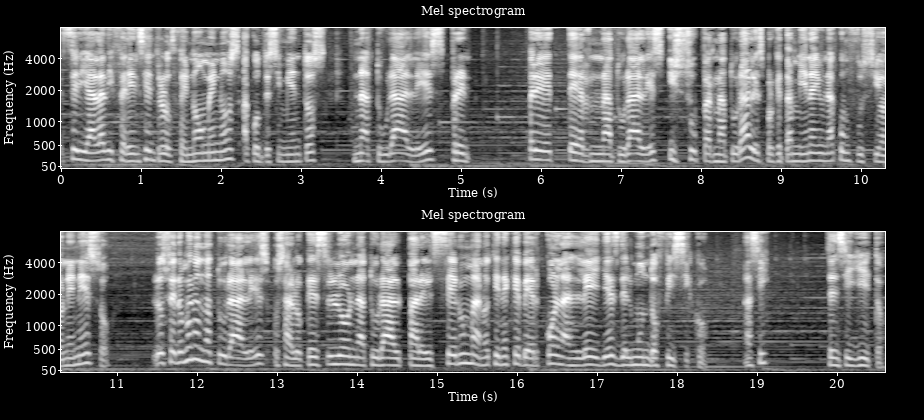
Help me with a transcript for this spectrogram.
sería la diferencia entre los fenómenos, acontecimientos naturales, preternaturales y supernaturales, porque también hay una confusión en eso. Los fenómenos naturales, o sea, lo que es lo natural para el ser humano, tiene que ver con las leyes del mundo físico. Así, sencillito.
